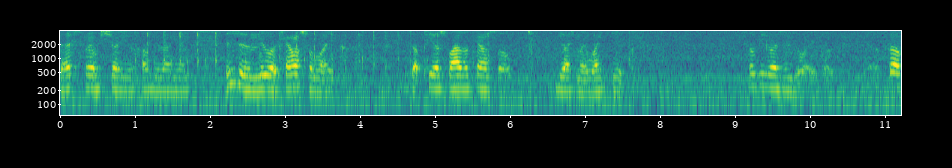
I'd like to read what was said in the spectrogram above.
Let me show you how good I am. This is a new account, so like, it's a PS5 account, so you guys might like it. Hope you guys enjoy it, but yeah, let's go.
